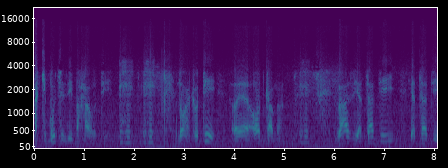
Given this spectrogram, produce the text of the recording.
הקיבוץ שלי בחר אותי. לא רק אותי, אה, עוד כמה. ואז יצאתי, יצאתי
